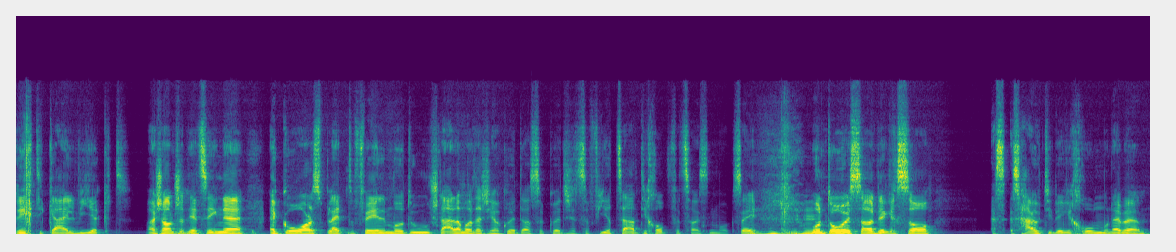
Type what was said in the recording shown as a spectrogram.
richtig geil wirkt. Weißt du, anstatt jetzt irgendein ein Gore, Splatterfilm, wo du schneller mal hast, ja gut, also gut, das ist jetzt der 14. Kopf, jetzt habe ich es nicht mal gesehen. Und da ist es halt wirklich so, es, es haut dich wirklich um. Und eben,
